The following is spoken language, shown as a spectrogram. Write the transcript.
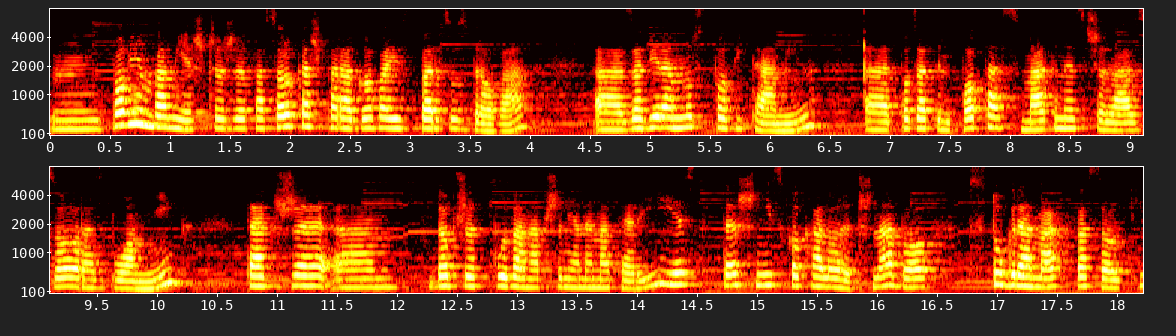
Mm, Powiem Wam jeszcze, że fasolka szparagowa jest bardzo zdrowa. a Zawiera mnóstwo witamin, e, poza tym potas, magnez, żelazo oraz błonnik. Także em, dobrze wpływa na przemianę materii. Jest też niskokaloryczna, bo w 100 gramach fasolki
